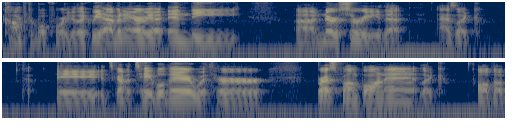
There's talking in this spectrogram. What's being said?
comfortable for you. Like we have an area in the uh, nursery that has like a it's got a table there with her breast pump on it, like all the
